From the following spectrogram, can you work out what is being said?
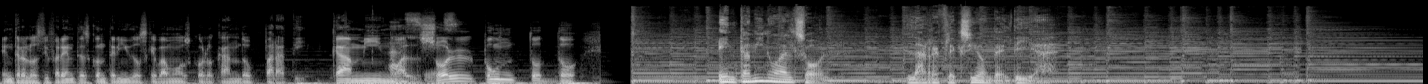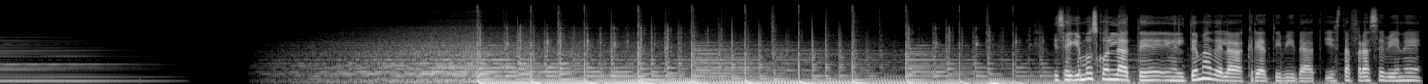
entre los diferentes contenidos que vamos colocando para ti. Caminoalsol.do. En Camino al Sol, la reflexión del día. Y seguimos con la T en el tema de la creatividad. Y esta frase viene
